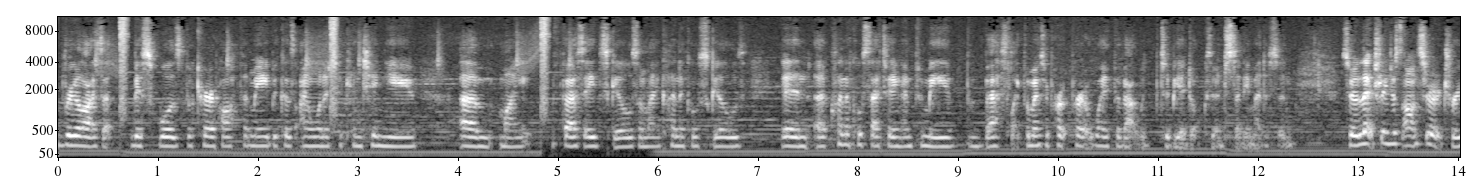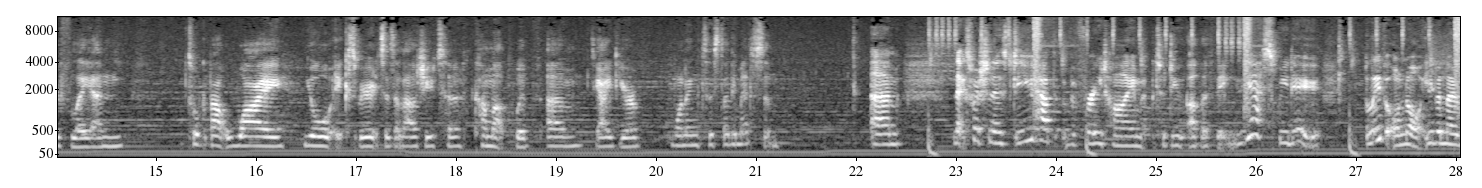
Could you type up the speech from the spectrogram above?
realised that this was the career path for me because I wanted to continue um, my first aid skills and my clinical skills in a clinical setting and for me the best like the most appropriate way for that would to be a doctor and study medicine so literally just answer it truthfully and talk about why your experiences allowed you to come up with um, the idea of wanting to study medicine. Um, next question is, do you have the free time to do other things? Yes, we do. Believe it or not, even though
